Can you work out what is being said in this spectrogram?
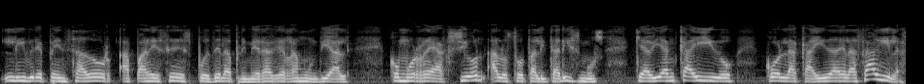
libre pensador aparece después de la Primera Guerra Mundial como reacción a los totalitarismos que habían caído con la caída de las águilas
